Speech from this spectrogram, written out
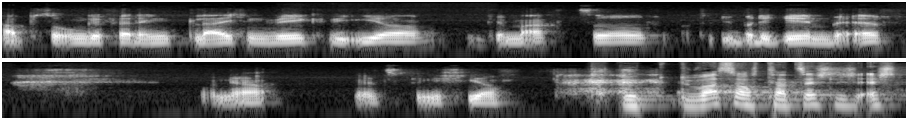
habe so ungefähr den gleichen Weg wie ihr gemacht, so über die GNBF. Und ja, jetzt bin ich hier. Du, du, warst auch tatsächlich echt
